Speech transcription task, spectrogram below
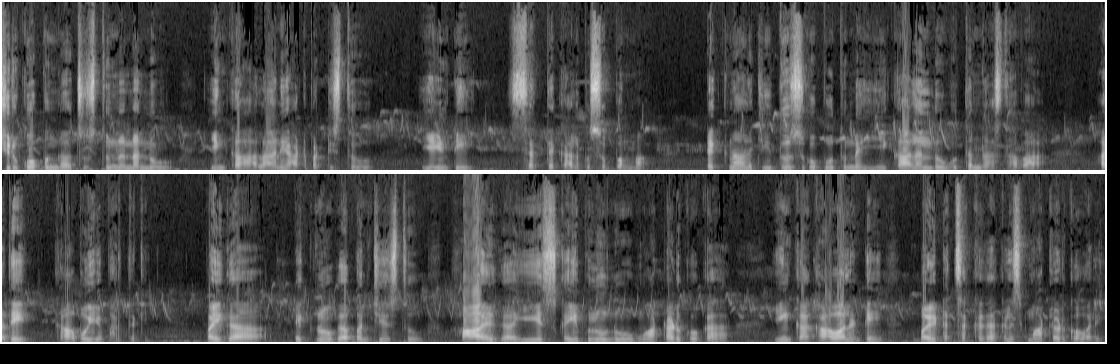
చిరుకోపంగా చూస్తున్న నన్ను ఇంకా అలానే ఆటపట్టిస్తూ ఏంటి సత్యకాలపు సుబ్బమ్మ టెక్నాలజీ దూసుకుపోతున్న ఈ కాలంలో ఉత్తరం రాస్తావా? అదే కాబోయే భర్తకి. పైగా టెక్నోగా పనిచేస్తూ హాయిగా ఏ స్కైప్లోనూ మాట్లాడుకోక ఇంకా కావాలంటే బయట చక్కగా కలిసి మాట్లాడుకోవాలి.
